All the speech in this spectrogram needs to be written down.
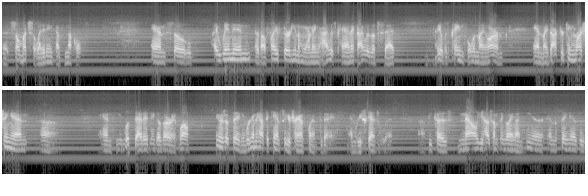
uh, so much so I didn't even have knuckles. And so I went in at about 5:30 in the morning. I was panicked. I was upset. It was painful in my arm, and my doctor came rushing in, uh, and he looked at it and he goes, "All right, well, here's the thing. We're going to have to cancel your transplant today and reschedule it." Uh, because now you have something going on here, and the thing is, is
